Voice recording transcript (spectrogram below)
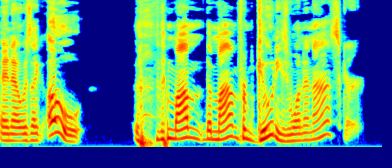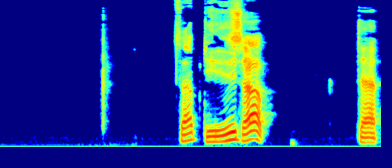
and I was like, oh, the mom the mom from Goonies won an Oscar. What's up, dude? What's up? That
